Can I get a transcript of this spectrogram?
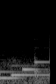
you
